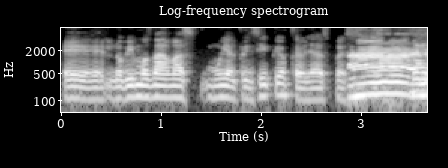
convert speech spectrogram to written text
eh, lo vimos nada más muy al principio, pero ya después. Ah,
